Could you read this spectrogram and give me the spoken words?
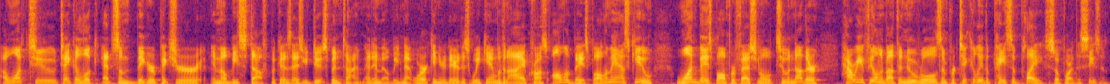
I want to take a look at some bigger picture MLB stuff because as you do spend time at MLB Network and you're there this weekend with an eye across all of baseball, let me ask you, one baseball professional to another, how are you feeling about the new rules and particularly the pace of play so far this season?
